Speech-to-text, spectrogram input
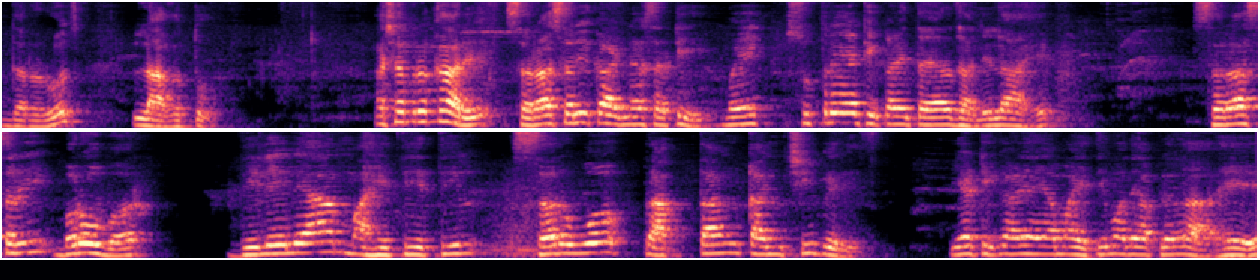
दररोज लागतो. अशा प्रकारे सरासरी काढण्यासाठी मग एक सूत्र या ठिकाणी तयार झालेलं आहे. सरासरी बरोबर दिलेल्या माहितीतील सर्व प्राप्तांकांची बेरीज. या ठिकाणी या माहितीमध्ये आपल्याला हे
